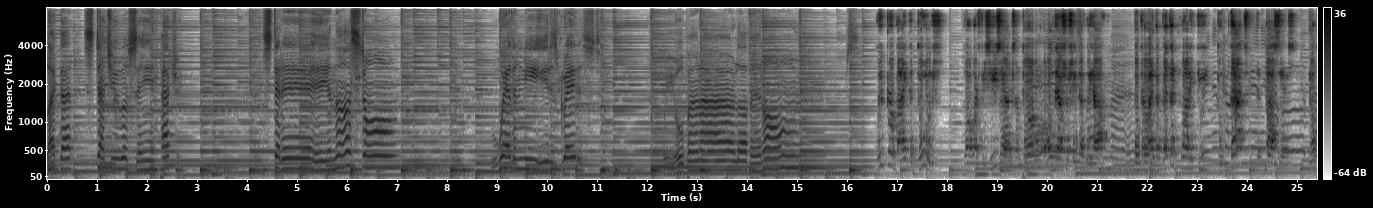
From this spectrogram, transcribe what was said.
Like that statue of St. Patrick, steady in the storm, where the need is greatest. We open our loving arms. We provide the tools to our physicians and to all the associates that we have to provide a better quality to touch the patients, not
